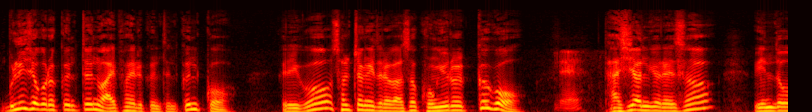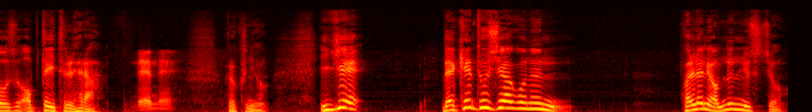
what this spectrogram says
물리적으로 끊든 와이파이를 끊든 끊고 그리고 설정에 들어가서 공유를 끄고 네. 다시 연결해서 윈도우즈 업데이트를 해라. 네네. 그렇군요. 이게 매킨토시하고는 관련이 없는 뉴스죠.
